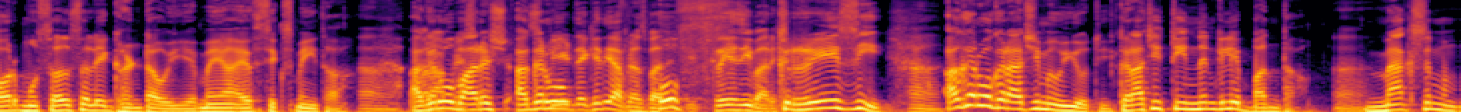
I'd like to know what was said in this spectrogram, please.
और मुसलसल एक घंटा हुई है मैं यहाँ एफ़ सिक्स में ही था। अगर वो बारिश अगर वो देखी थी आपने उस बारिश क्रेजी बारिश क्रेजी अगर वो कराची में हुई होती कराची तीन दिन के लिए बंद था। मैक्सिमम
